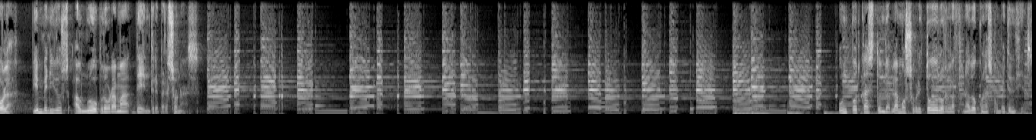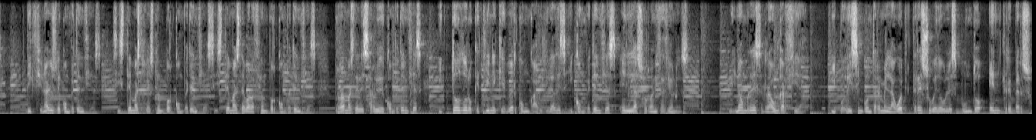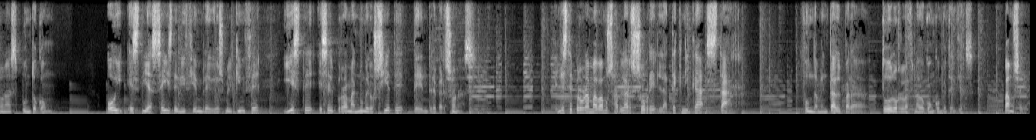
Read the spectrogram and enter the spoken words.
Hola, bienvenidos a un nuevo programa de Entre Personas. Un podcast donde hablamos sobre todo lo relacionado con las competencias, diccionarios de competencias, sistemas de gestión por competencias, sistemas de evaluación por competencias, programas de desarrollo de competencias y todo lo que tiene que ver con habilidades y competencias en las organizaciones. Mi nombre es Raúl García y podéis encontrarme en la web www.entrepersonas.com. Hoy es día 6 de diciembre de 2015 y este es el programa número 7 de Entre Personas. En este programa vamos a hablar sobre la técnica STAR, fundamental para todo lo relacionado con competencias. Vamos allá.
